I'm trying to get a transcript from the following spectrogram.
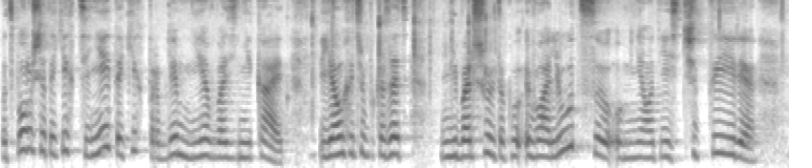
Вот с помощью таких теней таких проблем не возникает. Я вам хочу показать небольшую такую эволюцию. У меня вот есть четыре Э,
